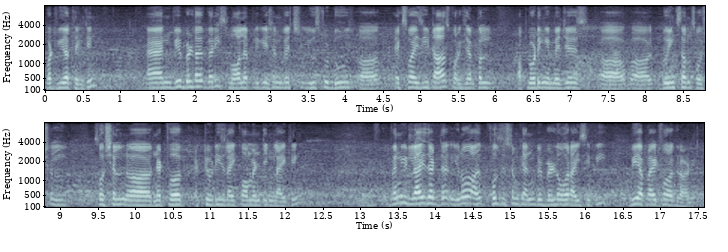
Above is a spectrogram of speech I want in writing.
what we are thinking. And we built a very small application which used to do uh, XYZ tasks. For example, uploading images, uh, uh, doing some social social uh, network activities like commenting, liking when we realized that the, you know a full system can be built over ICP, we applied for a grant.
